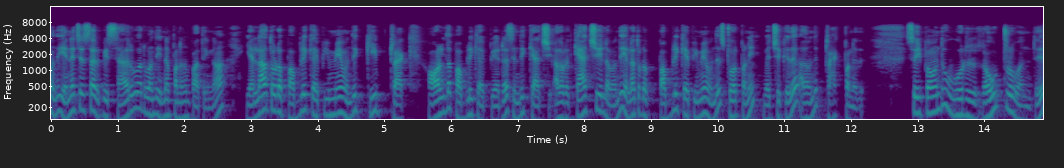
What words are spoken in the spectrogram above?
வந்து என்ஹெச்எஸ்ஆர்பி சர்வர் வந்து என்ன பண்ணுதுன்னு பார்த்தீங்கன்னா எல்லாத்தோட பப்ளிக் ஐபியுமே வந்து keep track all the public IP address இந்த கேட்சி அதோட கேட்சியில் வந்து எல்லாத்தோட பப்ளிக் ஐபியுமே வந்து ஸ்டோர் பண்ணி வச்சுக்குது. அதை வந்து ட்ராக் பண்ணுது. ஸோ இப்போ வந்து ஒரு ரவுட்ரு வந்து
